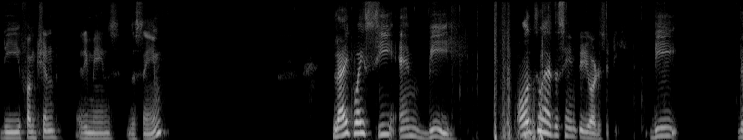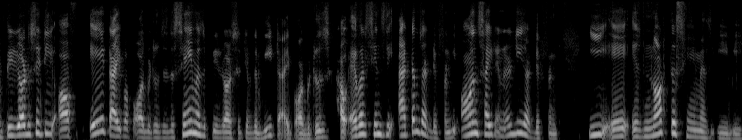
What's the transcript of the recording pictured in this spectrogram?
the function remains the same. Likewise, CMB also has the same periodicity. The, the periodicity of a type of orbitals is the same as the periodicity of the B type orbitals. However, since the atoms are different, the on-site energies are different, EA is not the same as EB.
